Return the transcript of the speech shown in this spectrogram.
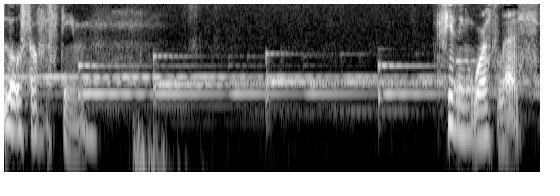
low self esteem, feeling worthless,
